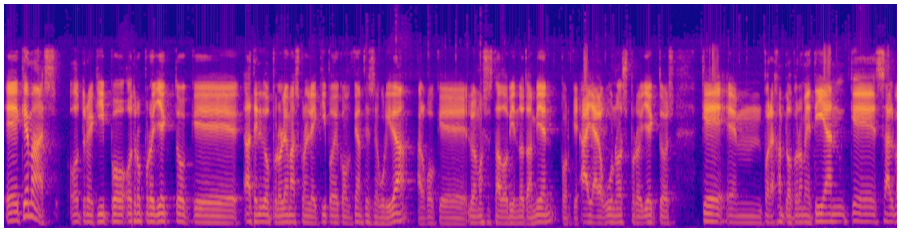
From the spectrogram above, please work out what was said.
Eh, ¿Qué más? Otro equipo, otro proyecto que ha tenido problemas con el equipo de confianza y seguridad, algo que lo hemos estado viendo también, porque hay algunos proyectos que, em, por ejemplo, prometían que salvaban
